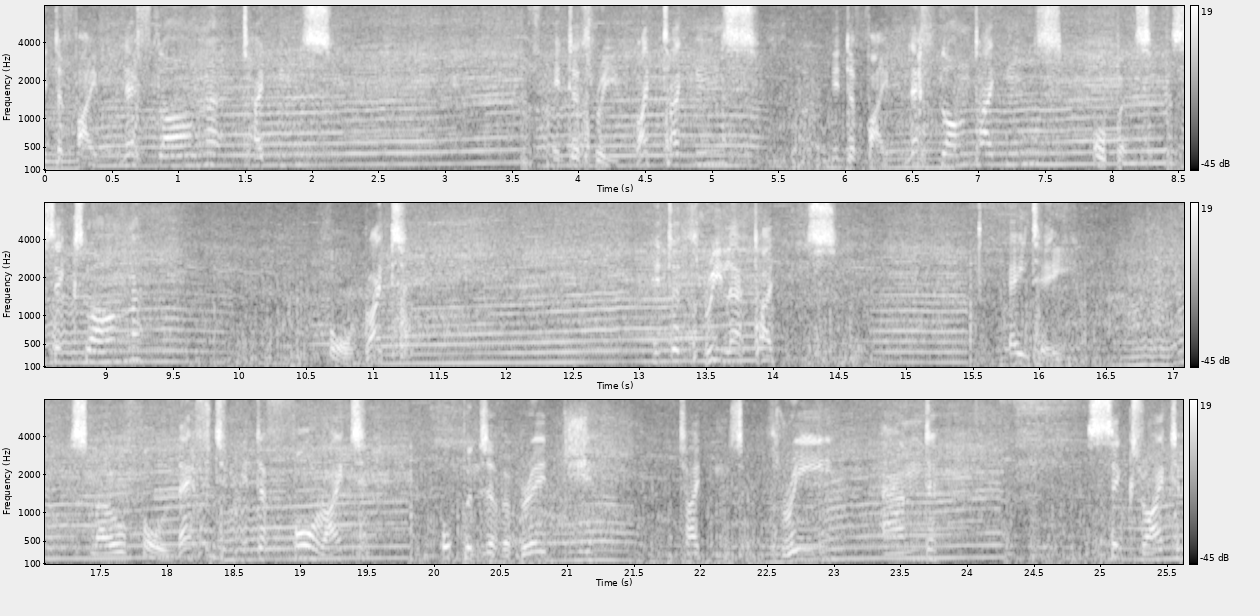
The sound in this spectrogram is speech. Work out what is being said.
into five left long, tightens, into three right tightens, into five left long tightens, opens six long, four right, into three left tightens, 80, slow four left into four right, opens over bridge, tightens three and six right, 50,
